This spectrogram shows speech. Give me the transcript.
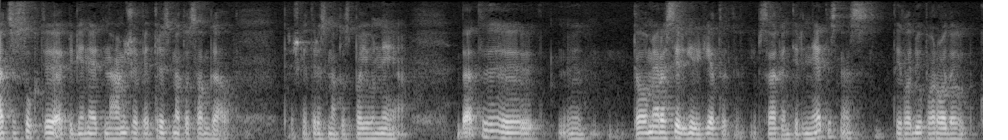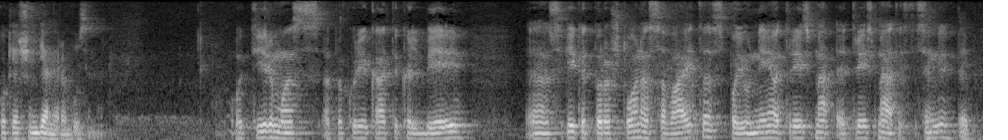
atsisukti epigenetinį amžių apie 3 metus atgal. Tai reiškia 3 metus pajaunėjo. Bet telomeras irgi reikėtų, kaip sakant, tyrinėtis, nes tai labiau parodo, kokia šiandien yra būsena. O tyrimas, apie kurį ką tik kalbėjai, sakei, kad per aštuonias savaitės pajaunėjo trejais, me, trejais metais, teisingai? Taip.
